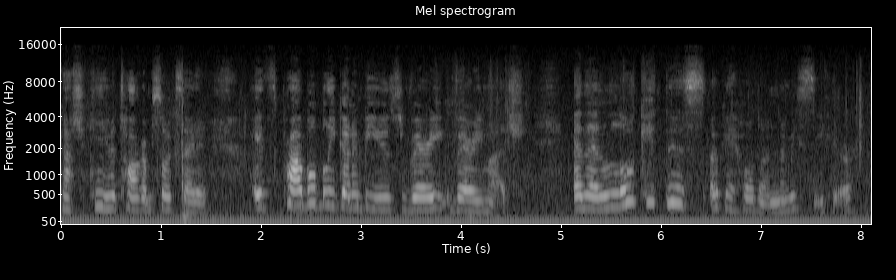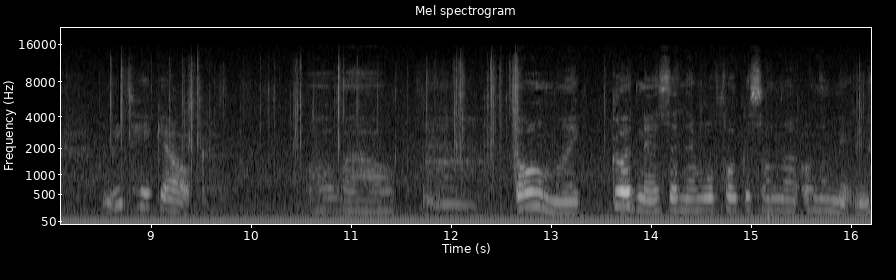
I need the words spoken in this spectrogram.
Gosh, I can't even talk. I'm so excited. It's probably going to be used very, very much. And then look at this. Okay, hold on. Let me see here. Let me take out. Oh wow. Oh my goodness. And then we'll focus on the on the mitten.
